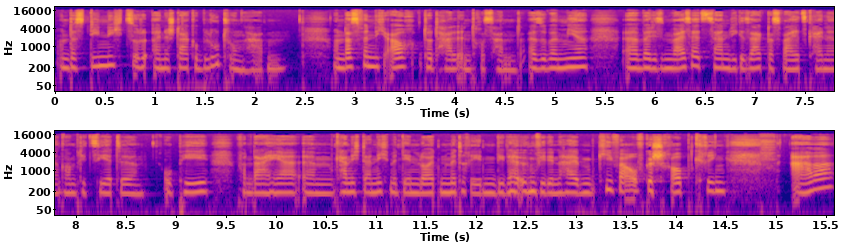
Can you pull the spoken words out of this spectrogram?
und dass die nicht so eine starke Blutung haben. Und das finde ich auch total interessant. Also bei mir, äh, bei diesem Weisheitszahn, wie gesagt, das war jetzt keine komplizierte OP. Von daher ähm, kann ich da nicht mit den Leuten mitreden, die da irgendwie den halben Kiefer aufgeschraubt kriegen. Aber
